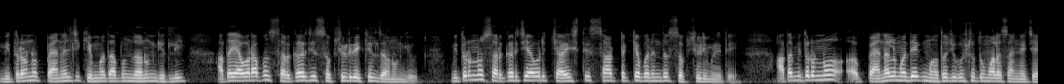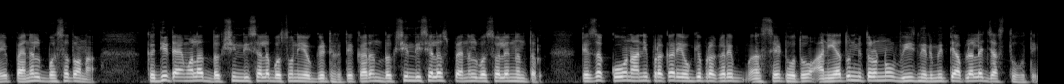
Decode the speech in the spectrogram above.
मित्रांनो पॅनलची किंमत आपण जाणून घेतली. आता यावर आपण सरकारची सबसिडी देखील जाणून घेऊ. मित्रांनो सरकारची यावर चाळीस ते साठ टक्क्यापर्यंत सबसिडी मिळते. आता मित्रांनो पॅनलमध्ये एक महत्त्वाची गोष्ट तुम्हाला सांगायची आहे. पॅनल बसवताना कधी टायमाला दक्षिण दिशेला बसवणे योग्य ठरते? कारण दक्षिण दिशेलाच पॅनल बसवल्यानंतर त्याचा कोन आणि प्रकार योग्य प्रकारे सेट होतो आणि यातून मित्रांनो वीज निर्मिती आपल्याला जास्त होते.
